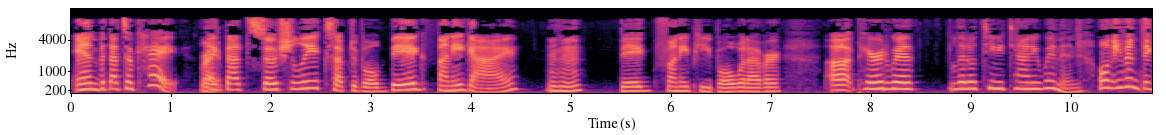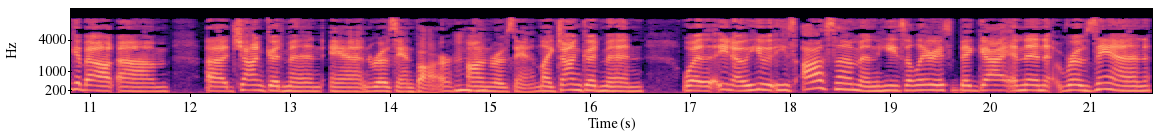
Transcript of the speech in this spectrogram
And, but that's okay. Right. Like that's socially acceptable. Big, funny guy. Mm-hmm. Big, funny people, whatever. Uh, paired with little teeny tiny women. Well, and even think about um, uh, John Goodman and Roseanne Barr Mm-hmm. on Roseanne. Like John Goodman was, you know, he he's awesome and he's hilarious, big guy. And then Roseanne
